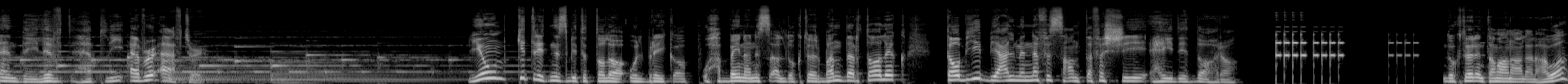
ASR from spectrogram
and they lived happily ever after. اليوم كترت نسبة الطلاق وال break up وحبينا نسأل دكتور بندر طالق طبيب بعلم النفس عن تفشي هيدي الظاهرة. دكتور انت معنا على الهوا؟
